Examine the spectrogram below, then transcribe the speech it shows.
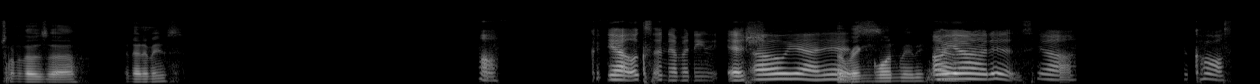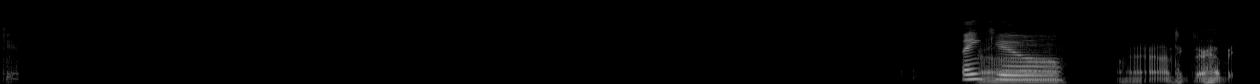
It's one of those uh, anemones. C- Yeah, it looks anemone-ish. Oh, yeah, it is. The ring one, maybe? Oh, yeah, it is. Yeah. Good call, Steve. Thank you. Uh, I think they're happy.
